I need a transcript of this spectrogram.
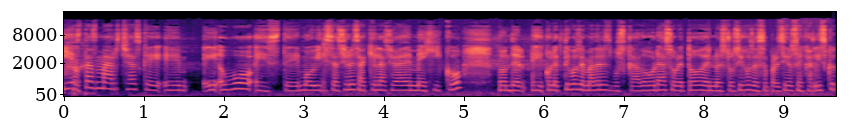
Y estas marchas que eh, hubo este movilizaciones aquí en la Ciudad de México, donde eh, colectivos de madres buscadoras, sobre todo de nuestros hijos desaparecidos en Jalisco,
